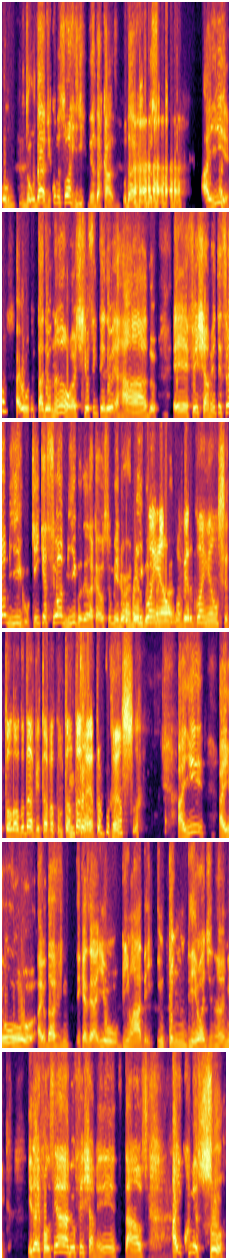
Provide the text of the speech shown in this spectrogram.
o, o Davi começou a rir dentro da casa. O Davi começou Aí, aí o Tadeu, não, acho que você entendeu errado. É, fechamento é seu amigo. Quem que é seu amigo dentro da casa? O seu melhor o amigo. Vergonhão, o vergonhão, citou logo o Davi, tava com tanta então, né, tanto ranço. Aí, aí o, aí o Davi, quer dizer, aí o Bin Laden entendeu a dinâmica e daí falou assim: ah, meu fechamento e tal. Aí começou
